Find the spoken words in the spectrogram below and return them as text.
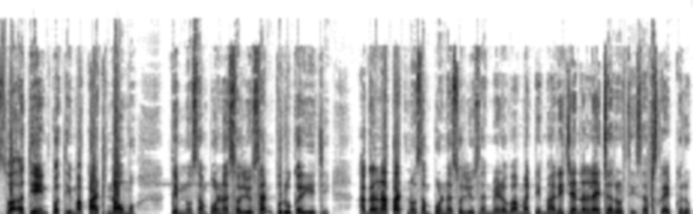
સ્વ અધ્યયન પોથીમાં પાઠ નવમો, તેમનું સંપૂર્ણ સોલ્યુશન પૂરું કરીએ છીએ. આગળના પાઠનું સંપૂર્ણ સોલ્યુશન મેળવવા માટે મારી ચેનલને જરૂરથી સબસ્ક્રાઇબ કરો.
